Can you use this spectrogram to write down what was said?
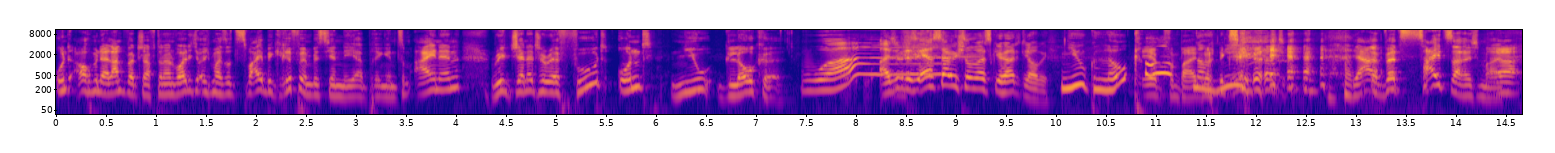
Und auch mit der Landwirtschaft. Und dann wollte ich euch mal so zwei Begriffe ein bisschen näher bringen. Zum einen Regenerative Food und New Glocal. What? Also das erste habe ich schon was gehört, glaube ich. New Glocal? Ich hab von beiden noch nichts nie. gehört. Ja, wird's Zeit, sag ich mal. Ja.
